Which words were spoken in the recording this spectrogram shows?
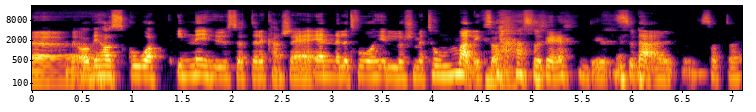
Eh, och vi har skåp inne i huset där det kanske är en eller två hyllor som är tomma liksom. Mm. Alltså det, det är sådär. Så att, eh,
